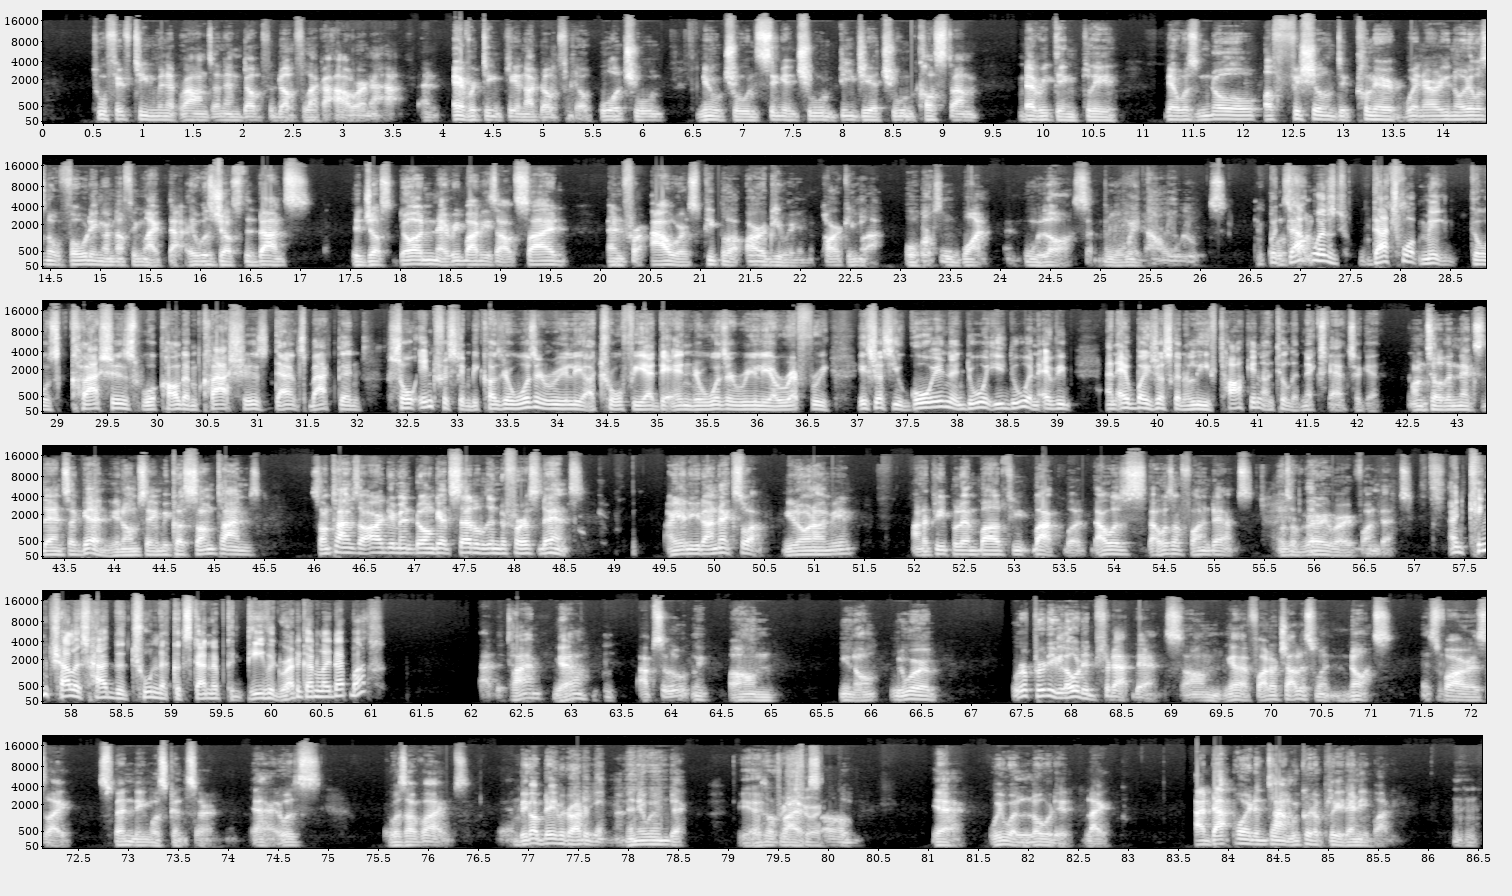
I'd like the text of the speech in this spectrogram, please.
two 15 minute rounds, and then dub for dub for like an hour and a half. And everything playing a dub for dub. Old tune, new tune, singing tune, DJ tune, custom, mm-hmm. everything played. There was no official declared winner, you know, there was no voting or nothing like that. It was just the dance. It just done, everybody's outside, and for hours people are arguing in the parking lot over who won and who lost and who mm-hmm. win and who lose. But was that fun. was that's what made those clashes, we'll call them clashes, dance back then so interesting because there wasn't really a trophy at the end. There wasn't really a referee. It's just you go in and do what you do, and every and everybody's just gonna leave talking until the next dance again. until the next dance again. You know what I'm saying? Because sometimes, sometimes the argument don't get settled in the first dance, and you need a next one. You know what I mean? And the people in ball feet back. But that was that was a fun dance. It was a very very fun dance. And King Chalice had the tune that could stand up to David Rodigan like that, boss. At the time. Yeah, absolutely. Um, you know, we were we were pretty loaded for that dance. Um, yeah, Father Chalice went nuts as far as like spending was concerned. Yeah, it was it was our vibes. Yeah, big up David Rodigan, man. Anyway, in there. Yeah, It was for our vibes. sure. Um, yeah, we were loaded. Like at that point in time, we could have played anybody. Mhm.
